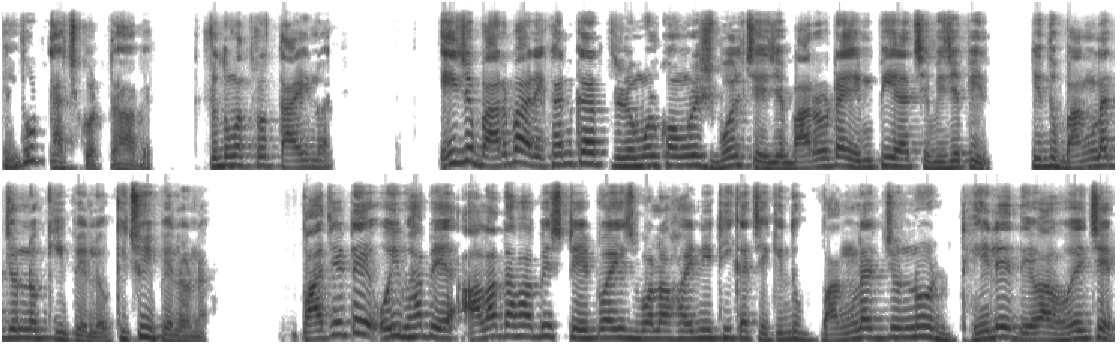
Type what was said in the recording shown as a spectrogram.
কিন্তু টাচ করতে হবে। শুধুমাত্র তাই নয়, এই যে বারবার এখানকার তৃণমূল কংগ্রেস বলছে যে বারোটা এমপি আছে বিজেপির, কিন্তু বাংলার জন্য কি পেল? কিছুই পেল না। বাজেটে ওইভাবে আলাদাভাবে স্টেট ওয়াইজ বলা হয়নি, ঠিক আছে, কিন্তু বাংলার জন্য ঢেলে দেওয়া হয়েছে।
